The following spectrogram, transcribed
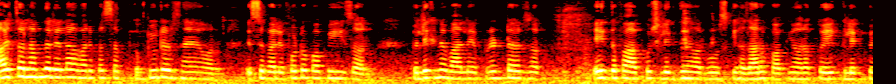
آج تو الحمد للہ ہمارے پاس سب کمپیوٹرز ہیں اور اس سے پہلے فوٹو کاپیز اور پھر لکھنے والے پرنٹرز اور ایک دفعہ آپ کچھ لکھ دیں اور وہ اس کی ہزاروں کاپیاں اور اب تو ایک کلک پہ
